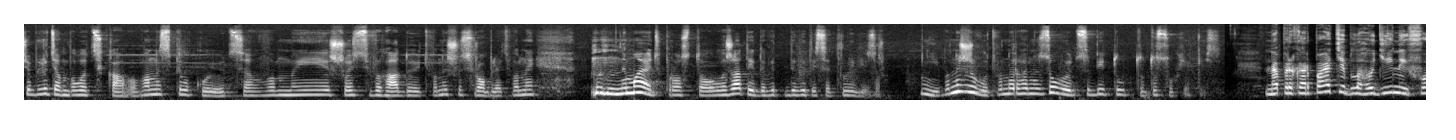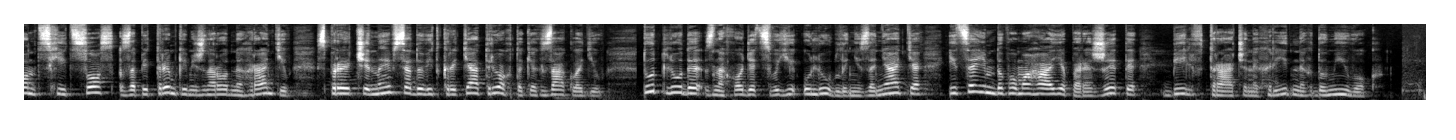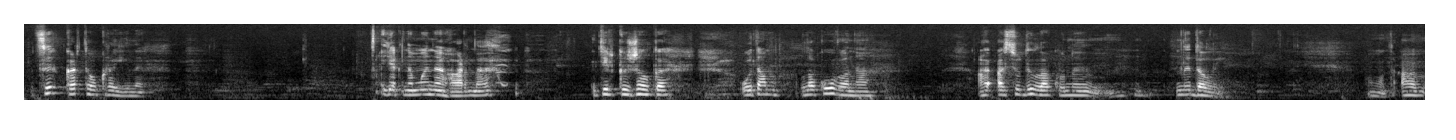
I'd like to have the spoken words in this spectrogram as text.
щоб людям було цікаво. Вони спілкуються, вони щось вигадують, вони щось роблять. Вони не мають просто лежати і диви- дивитися телевізор. Ні, вони живуть, вони організовують собі тут досуг якийсь. На Прикарпатті благодійний фонд Схід СОС за підтримки міжнародних грантів спричинився до відкриття трьох таких закладів. Тут люди знаходять свої улюблені заняття, і це їм допомагає пережити біль втрачених рідних домівок. Це карта України. Як на мене, гарна. Тільки жалко, отам лакована, а, а сюди лаку не, не дали. От, а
